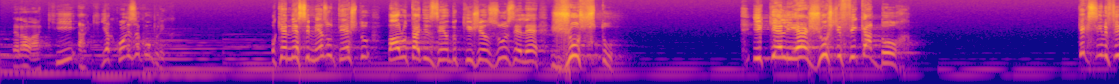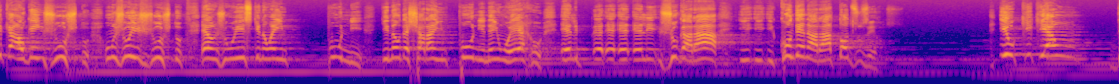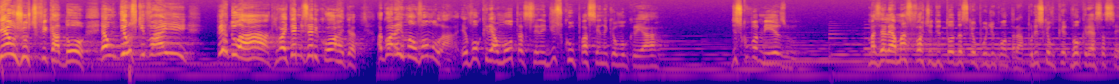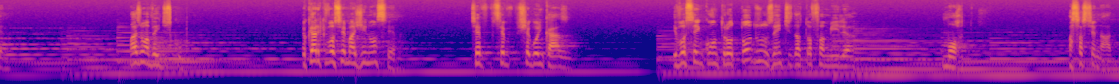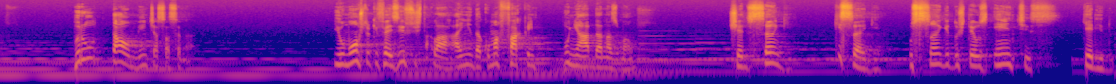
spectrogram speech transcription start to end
espera lá. Aqui, aqui a coisa complica. Porque nesse mesmo texto, Paulo está dizendo que Jesus ele é justo e que ele é justificador. O que, que significa alguém justo? Um juiz justo é um juiz que não é impune, que não deixará impune nenhum erro, ele, ele, ele julgará e, e, e, condenará todos os erros. E o que, que é um Deus justificador? É um Deus que vai perdoar, que vai ter misericórdia. Agora, irmão, vamos lá. Eu vou criar uma outra cena, desculpa a cena que eu vou criar, desculpa mesmo, mas ela é a mais forte de todas que eu pude encontrar, por isso que eu vou criar essa cena. Mais uma vez, desculpa. Eu quero que você imagine uma cena. Você, você chegou em casa e você encontrou todos os entes da tua família mortos, assassinados, brutalmente assassinados. E o monstro que fez isso está lá, ainda com uma faca empunhada nas mãos, cheia de sangue. Que sangue? O sangue dos teus entes queridos.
